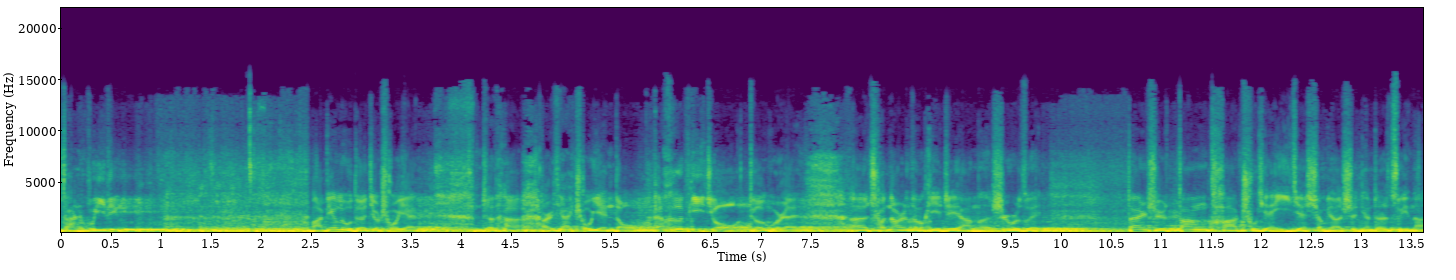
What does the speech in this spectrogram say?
当然不一定。马丁路德就抽烟，你知道，而且还抽烟斗，还喝啤酒，德国人，传道人怎么可以这样呢？是不是罪？但是当他出现一件什么样的事情，他是罪呢？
